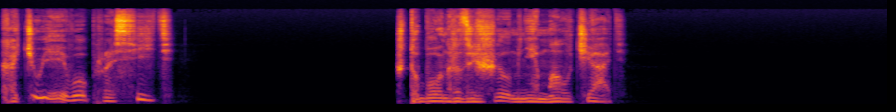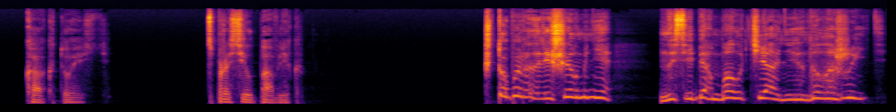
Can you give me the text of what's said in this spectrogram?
Хочу я его просить, чтобы он разрешил мне молчать». «Как то есть?» спросил Павлик. «Чтобы разрешил мне на себя молчание наложить».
